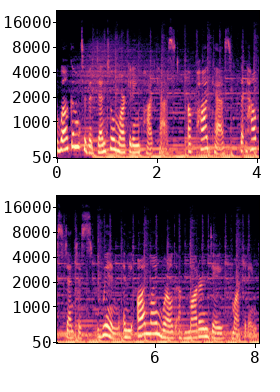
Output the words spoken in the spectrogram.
Welcome to the Dental Marketing Podcast, a podcast that helps dentists win in the online world of modern day marketing.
